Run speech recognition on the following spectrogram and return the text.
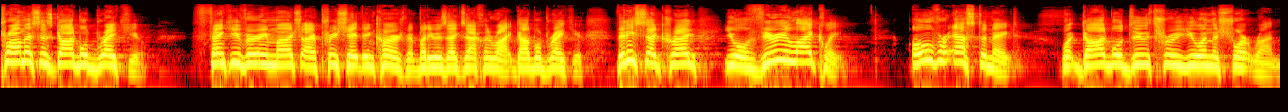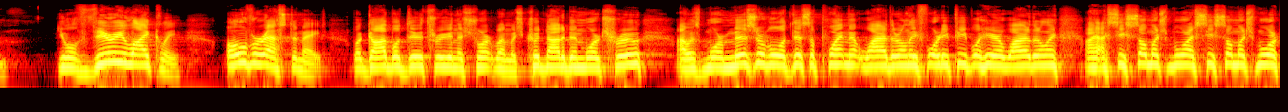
promises God will break you. Thank you very much. I appreciate the encouragement, but he was exactly right. God will break you. Then he said, Craig, you will very likely overestimate what God will do through you in the short run. You will very likely overestimate what God will do through you in the short run, which could not have been more true. I was more miserable with disappointment. Why are there only 40 people here? Why are there only, I, I, see so much more. I see so much more.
